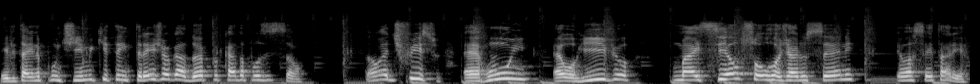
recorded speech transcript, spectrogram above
Ele tá indo para um time que tem três jogadores por cada posição. Então é difícil, é ruim, é horrível, mas se eu sou o Rogério Ceni, eu aceitaria.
